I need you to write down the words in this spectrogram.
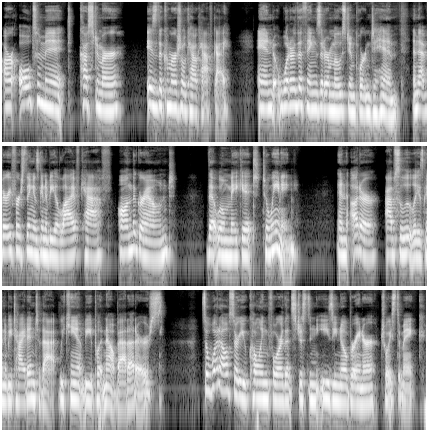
our ultimate customer is the commercial cow calf guy. And what are the things that are most important to him? And that very first thing is going to be a live calf on the ground that will make it to weaning. And udder absolutely is going to be tied into that. We can't be putting out bad udders. So, what else are you culling for that's just an easy no brainer choice to make?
